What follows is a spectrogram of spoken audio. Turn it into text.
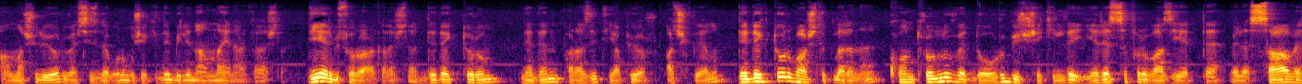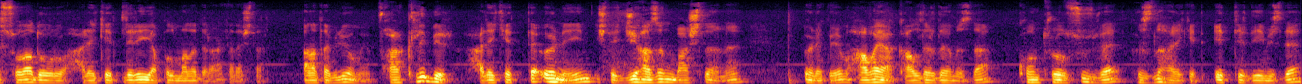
anlaşılıyor ve siz de bunu bu şekilde bilin anlayın arkadaşlar. Diğer bir soru arkadaşlar. Dedektörüm neden parazit yapıyor? Açıklayalım. Dedektör başlıklarını kontrollü ve doğru bir şekilde yere sıfır vaziyette böyle sağa ve sola doğru hareketleri yapılmalıdır arkadaşlar. Anlatabiliyor muyum? Farklı bir harekette örneğin işte cihazın başlığını örnek veriyorum havaya kaldırdığımızda kontrolsüz ve hızlı hareket ettirdiğimizde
